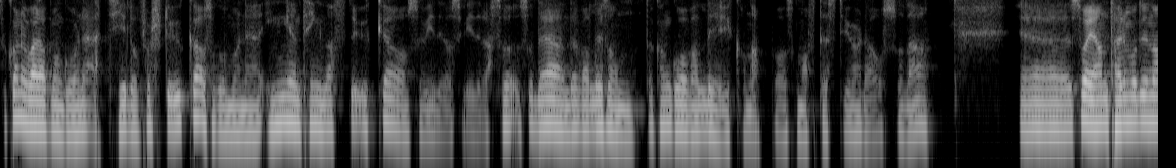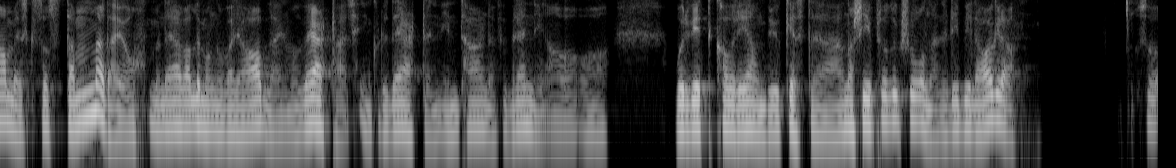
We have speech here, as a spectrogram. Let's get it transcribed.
Så kan det være at man går ned ett kilo første uka, og så går man ned ingenting neste uke, osv. Så, videre, og så, videre. så Så det, det, er veldig sånn, det kan gå veldig i rykk og napp, og som oftest gjør det også det. Eh, så igjen, termodynamisk så stemmer det jo, men det er veldig mange variabler involvert her, inkludert den interne forbrenninga og, og, hvorvidt kaloriene brukes til energiproduksjon eller de blir lagra. Så,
